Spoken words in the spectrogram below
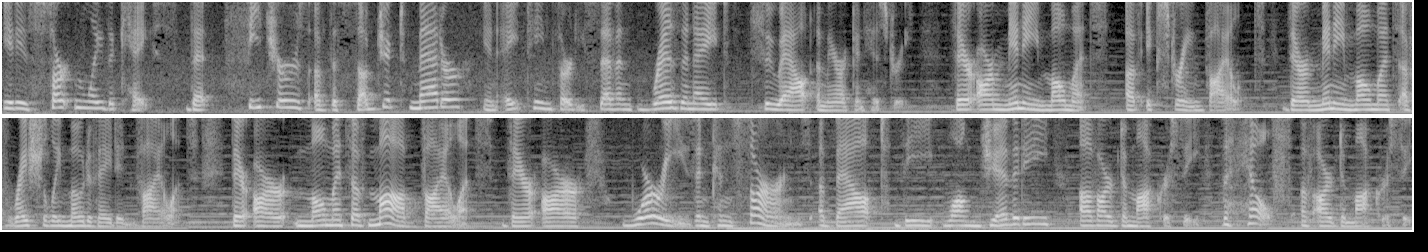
It is certainly the case that features of the subject matter in 1837 resonate throughout American history. There are many moments of extreme violence. There are many moments of racially motivated violence. There are moments of mob violence. There are worries and concerns about the longevity of our democracy, the health of our democracy.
